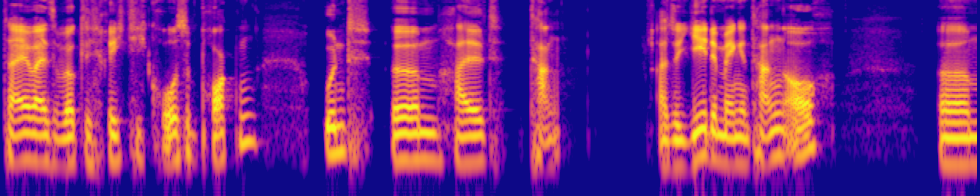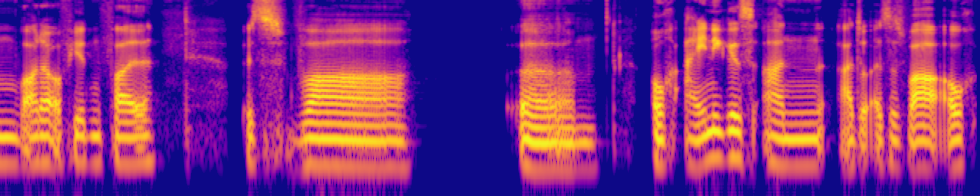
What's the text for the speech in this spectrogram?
teilweise wirklich richtig große Brocken und ähm, halt Tang. Also jede Menge Tang auch ähm, war da auf jeden Fall. Es war ähm, auch einiges an, also, also es war auch,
